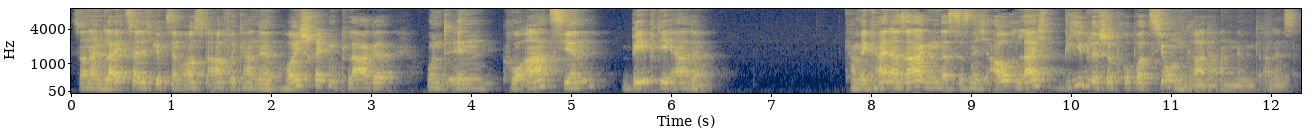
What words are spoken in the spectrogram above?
sondern gleichzeitig gibt es in Ostafrika eine Heuschreckenplage und in Kroatien bebt die Erde. kann mir keiner sagen, dass das nicht auch leicht biblische Proportionen gerade annimmt, alles.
